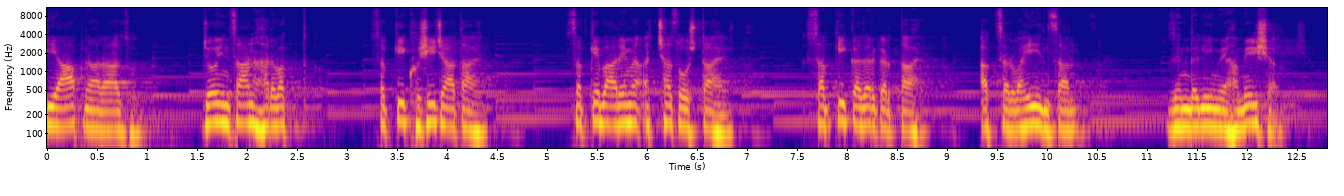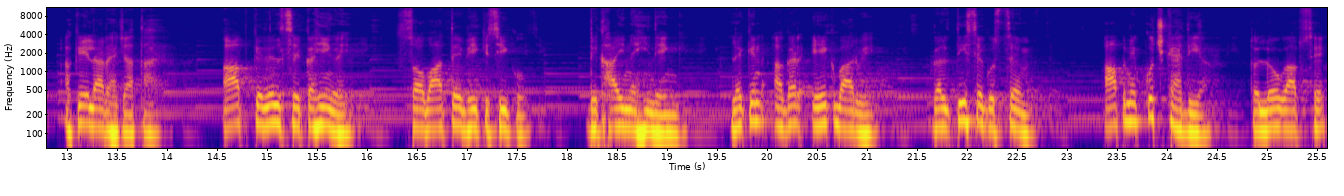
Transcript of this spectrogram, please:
कि आप नाराज़ हो। जो इंसान हर वक्त सबकी खुशी चाहता है, सबके बारे में अच्छा सोचता है, सबकी कदर करता है, अक्सर वही इंसान ज़िंदगी में हमेशा अकेला रह जाता है। आपके दिल से कहीं गई सौ बातें भी किसी को दिखाई नहीं देंगी। लेकिन अगर एक बार भी गलती से गुस्से में आपने कुछ कह दिया तो लोग आपसे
